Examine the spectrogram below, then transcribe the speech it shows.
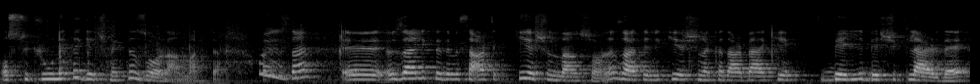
o sükunete geçmekte zorlanmakta. O yüzden e, özellikle de mesela artık 2 yaşından sonra zaten 2 yaşına kadar belki belli beşiklerde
